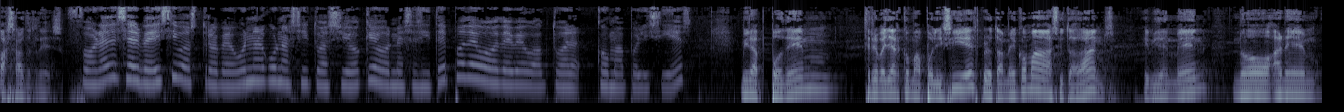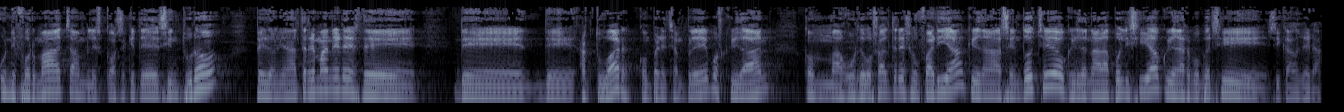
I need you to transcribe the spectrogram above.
passat res. Fora de servei, si vos trobeu en alguna situació que ho necessite, podeu o deveu actuar com a policies? Mira, podem treballar com a policies però també com a ciutadans. Evidentment no anem uniformats amb les coses que té el cinturó, però hi ha altres maneres d'actuar, com per exemple pues, cridant com alguns de vosaltres ho faria, cridant al 112 o cridant a la policia o cridant-me per si, si calguera.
